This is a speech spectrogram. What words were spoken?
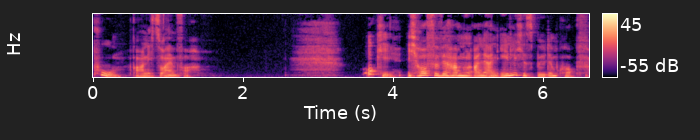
Puh, gar nicht so einfach. Okay, ich hoffe, wir haben nun alle ein ähnliches Bild im Kopf.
